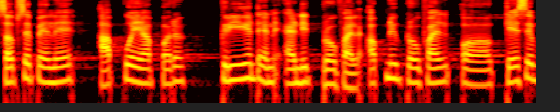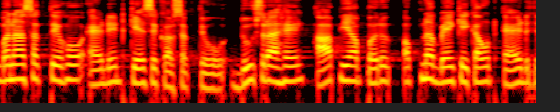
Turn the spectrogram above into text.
सबसे पहले आपको यहाँ पर क्रिएट एंड एडिट प्रोफ़ाइल अपनी प्रोफ़ाइल कैसे बना सकते हो एडिट कैसे कर सकते हो? दूसरा है, आप यहाँ पर अपना बैंक अकाउंट ऐड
